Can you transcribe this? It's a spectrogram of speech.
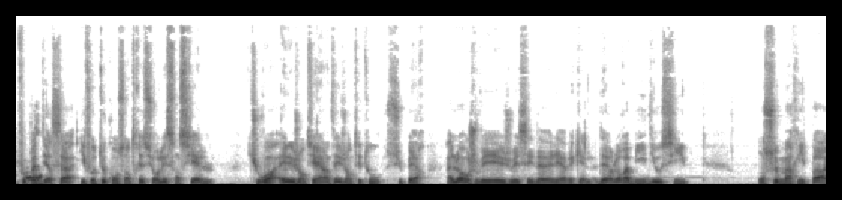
Il faut pas te dire ça. Il faut te concentrer sur l'essentiel tu vois, elle est gentille et intelligente et tout, super. Alors je vais, je vais essayer d'aller avec elle. D'ailleurs, le rabbi il dit aussi, on se marie pas,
